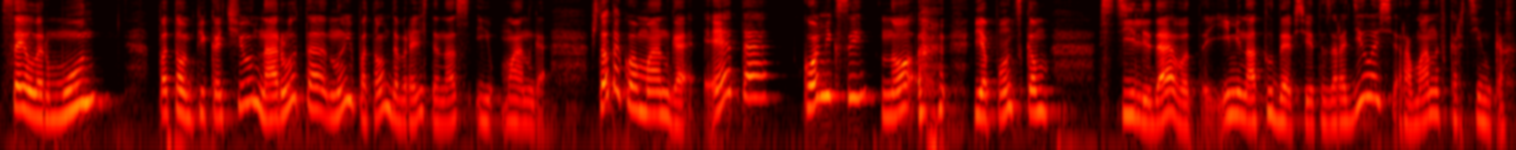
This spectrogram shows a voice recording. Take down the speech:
Sailor Moon, потом Пикачу, Наруто, ну и потом добрались до нас и манга. Что такое манга? Это комиксы, но в японском стиле, да, вот именно оттуда все это зародилось, романы в картинках.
